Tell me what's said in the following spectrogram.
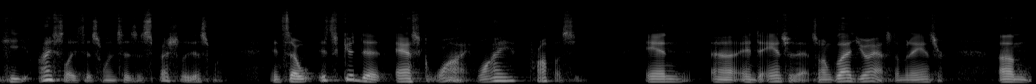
he isolates this one and says, especially this one. And so it's good to ask why. Why prophecy? And, uh, and to answer that. So I'm glad you asked. I'm going to answer. Um,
